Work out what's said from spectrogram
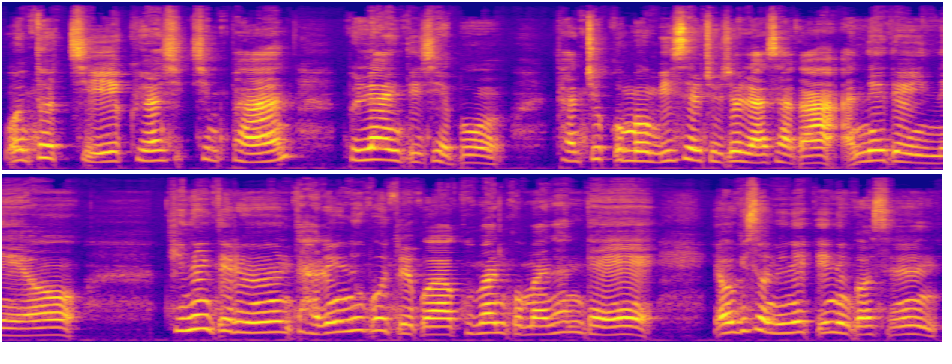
원터치, 교환식 침판, 블라인드 제봉, 단축구멍 미셀 조절 나사가 안내되어 있네요. 기능들은 다른 후보들과 고만고만한데 여기서 눈에 띄는 것은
